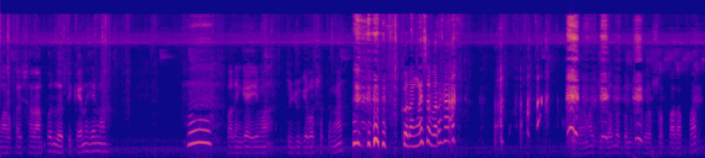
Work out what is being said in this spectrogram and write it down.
mal kali salampeun leutik keneh ieu mah paling ieu mah 7 kilo setengah kurangnya sabaraha? kurang mah juga negun kilo saparapat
